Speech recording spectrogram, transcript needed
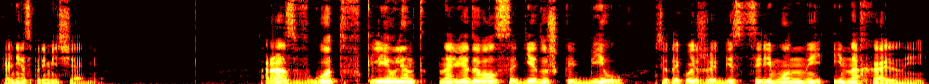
Конец примечания. Раз в год в Кливленд наведывался дедушка Билл, все такой же бесцеремонный и нахальный.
